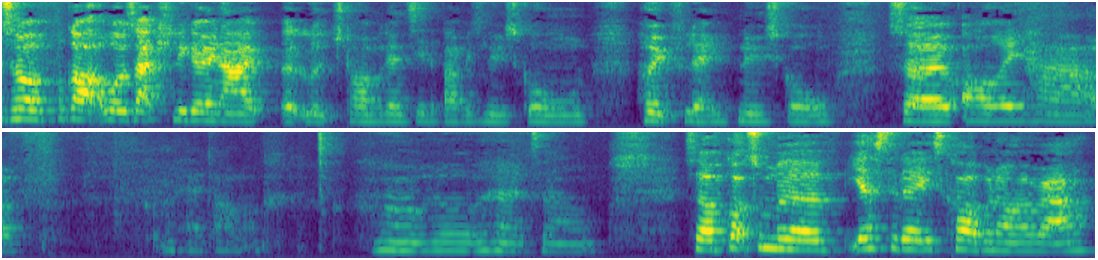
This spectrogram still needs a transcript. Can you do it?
So I forgot I was actually going out at lunchtime. We're going to see the baby's new school, hopefully new school. So I have got my hair towel on. Oh, the hair towel. So I've got some of yesterday's carbonara,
